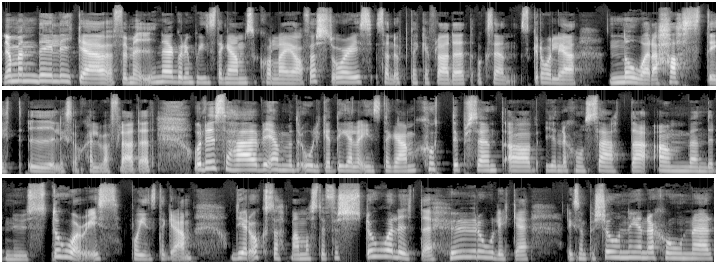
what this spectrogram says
Ja men det är lika för mig. När jag går in på Instagram så kollar jag först stories, sen upptäcker flödet och sen scrollar jag några hastigt i liksom själva flödet. Och det är så här, vi använder olika delar av Instagram. 70% av generation Z använder nu stories på Instagram. Och det gör också att man måste förstå lite hur olika liksom, personer, generationer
